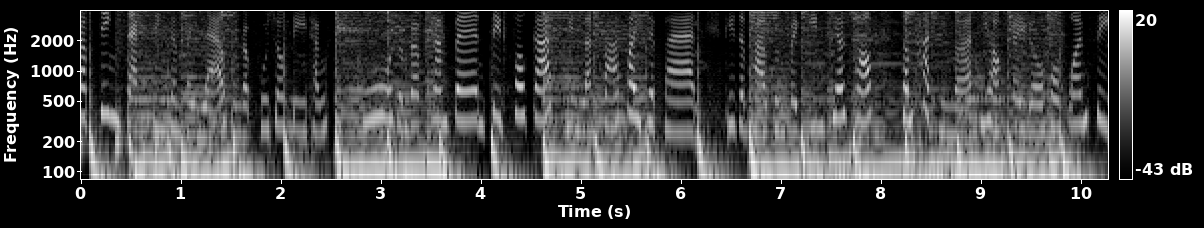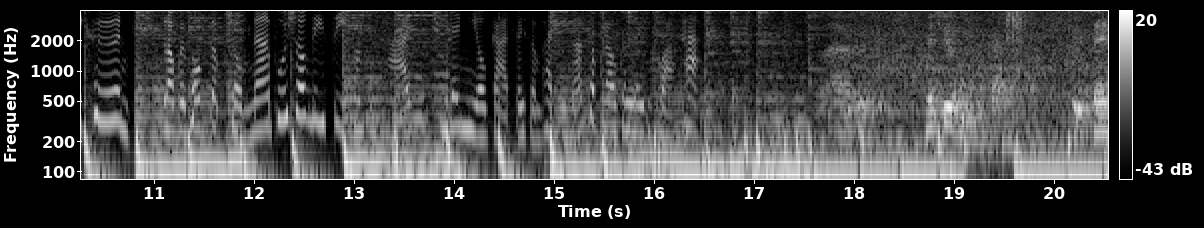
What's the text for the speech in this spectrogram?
จับจริงแจกจริงกันไปแล้วสำหรับผู้โชคดีทั้ง 10 คู่สำหรับแคมเปญติดโฟกัสบินลัดฟ้าไปเจแปน ที่จะพาคุณไปกินเที่ยวช็อป สัมผัสหิมะที่ฮอกไกโด 6 วัน 4 คืน เราไปพบกับชมหน้าผู้โชคดี 4 คนสุดท้าย ที่ได้มีโอกาสไปสัมผัสหิมะกับเรากันเลยดีกว่าค่ะรู้สึกไม่เชื่อหูเหมือนกันตื่นเต้น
